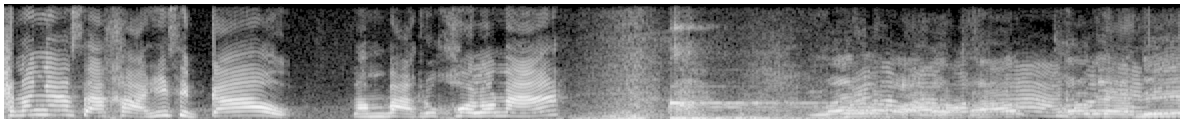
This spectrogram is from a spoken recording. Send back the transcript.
พนักงานสาขาที่ 19ลำบากทุกคนแล้วนะ ไม่ลำบากหรอกครับเท่าแก่นี้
